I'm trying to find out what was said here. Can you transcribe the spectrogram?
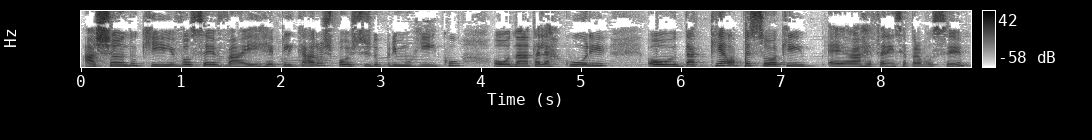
achando que você vai replicar os posts do Primo Rico ou da Natália Arcuri ou daquela pessoa que é a referência para você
